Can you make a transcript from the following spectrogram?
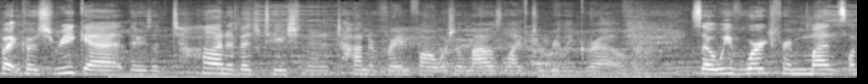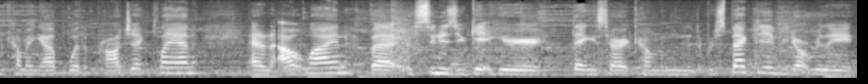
But in Costa Rica, there's a ton of vegetation and a ton of rainfall, which allows life to really grow. So we've worked for months on coming up with a project plan, and an outline, but as soon as you get here, things start coming into perspective. You don't really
